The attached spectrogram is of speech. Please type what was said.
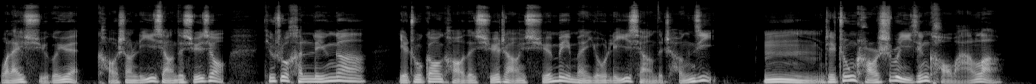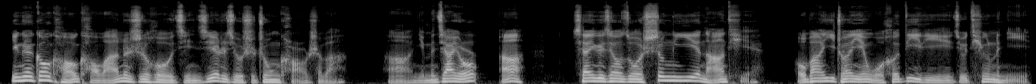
我来许个愿，考上理想的学校，听说很灵啊，也祝高考的学长学妹们有理想的成绩。嗯，这中考是不是已经考完了？应该高考考完了之后，紧接着就是中考，是吧？啊，你们加油啊！下一个叫做生椰拿铁，欧巴，一转眼我和弟弟就听了你，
